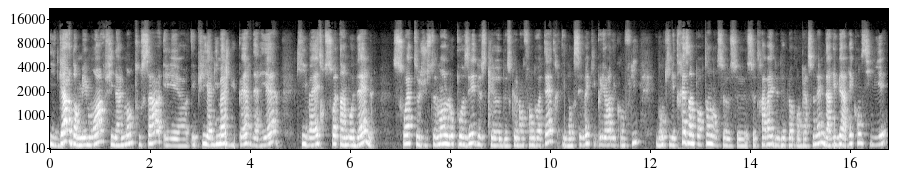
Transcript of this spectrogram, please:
ils gardent en mémoire finalement tout ça. Et, euh, et puis il y a l'image du père derrière qui va être soit un modèle, soit justement l'opposé de ce que, que l'enfant doit être. Et donc c'est vrai qu'il peut y avoir des conflits. Donc il est très important dans ce, ce- ce travail de développement personnel d'arriver à réconcilier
